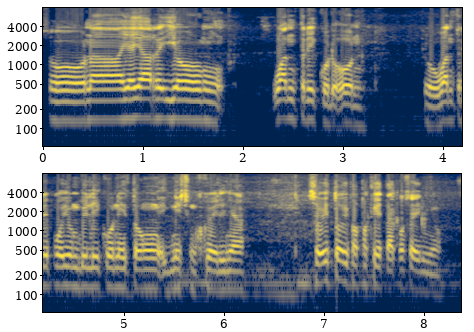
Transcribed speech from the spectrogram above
So nayayari yung 1.3 ko doon. So 1.3 po yung bili ko nitong ignition coil niya. So ito ipapakita ko sa inyo.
